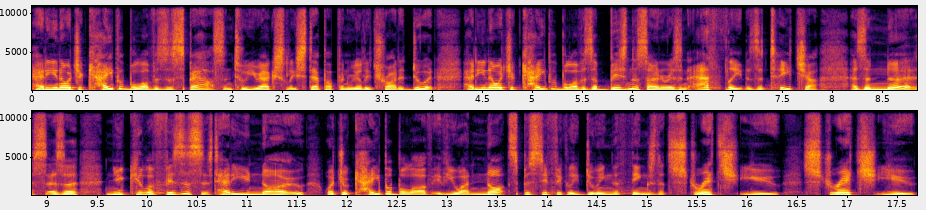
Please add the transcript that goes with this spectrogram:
How do you know what you're capable of as a spouse until you actually step up and really try to do it? How do you know what you're capable of as a business owner, as an athlete, as a teacher, as a nurse, as a nuclear physicist? How do you know what you're capable of if you are not specifically doing the things that stretch you, stretch you,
